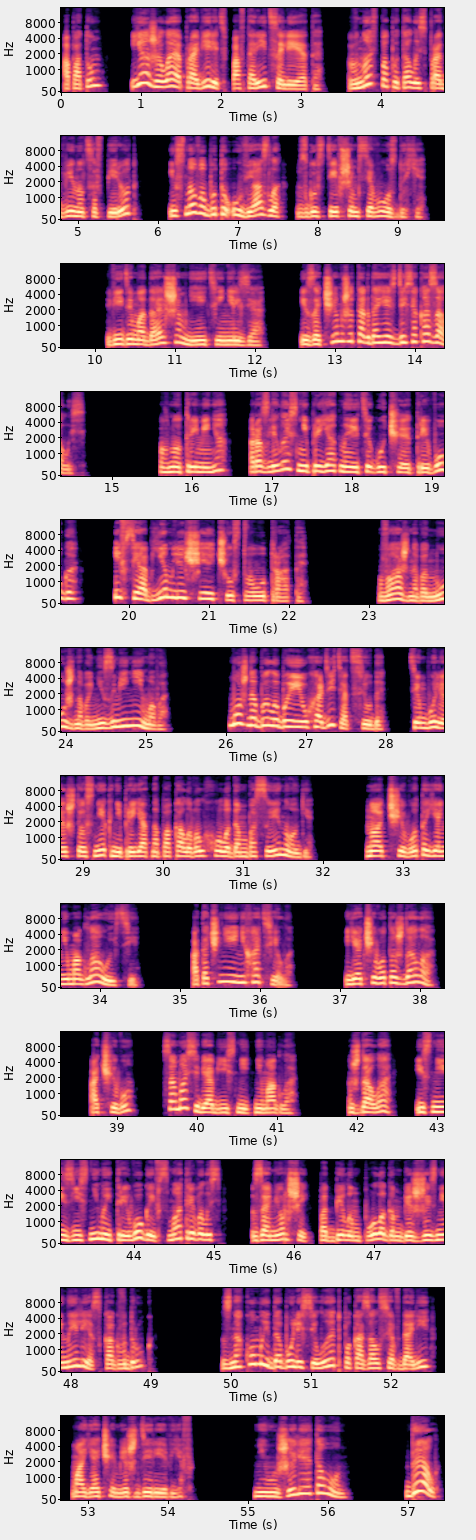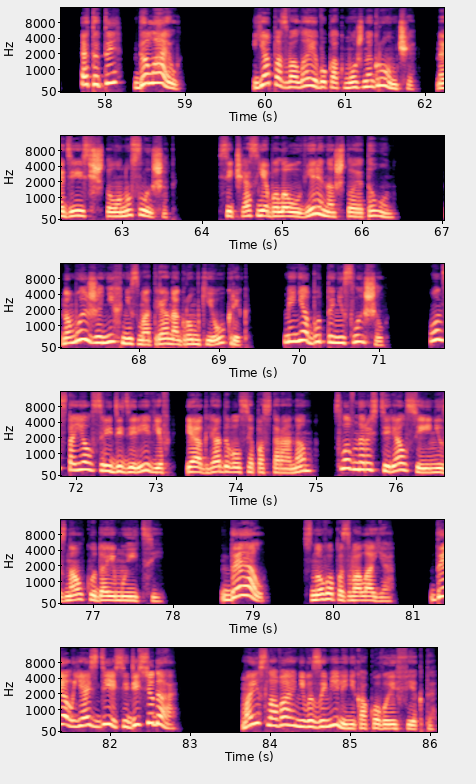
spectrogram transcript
А потом я, желая проверить, повторится ли это, вновь попыталась продвинуться вперед и снова будто увязла в сгустившемся воздухе. Видимо, дальше мне идти нельзя. И зачем же тогда я здесь оказалась? Внутри меня разлилась неприятная тягучая тревога и всеобъемлющее чувство утраты. Важного, нужного, незаменимого. Можно было бы и уходить отсюда, тем более, что снег неприятно покалывал холодом босые ноги. Но от чего-то я не могла уйти, а точнее не хотела. Я чего-то ждала, а чего, сама себе объяснить не могла. Ждала и с неизъяснимой тревогой всматривалась замерзший под белым пологом безжизненный лес, как вдруг... Знакомый до боли силуэт показался вдали, маяча меж деревьев. Неужели это он? «Дел, это ты? Делайл?» Я позвала его как можно громче, надеясь, что он услышит. Сейчас я была уверена, что это он. Но мой жених, несмотря на громкий окрик, меня будто не слышал. Он стоял среди деревьев и оглядывался по сторонам, словно растерялся и не знал, куда ему идти. «Дел!» — снова позвала я. «Дел, я здесь, иди сюда!» Мои слова не возымели никакого эффекта.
